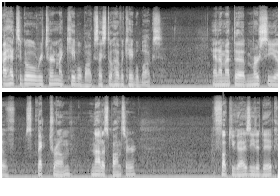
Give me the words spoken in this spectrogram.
I had to go return my cable box. I still have a cable box, and I'm at the mercy of Spectrum, not a sponsor. Fuck you guys, eat a dick.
